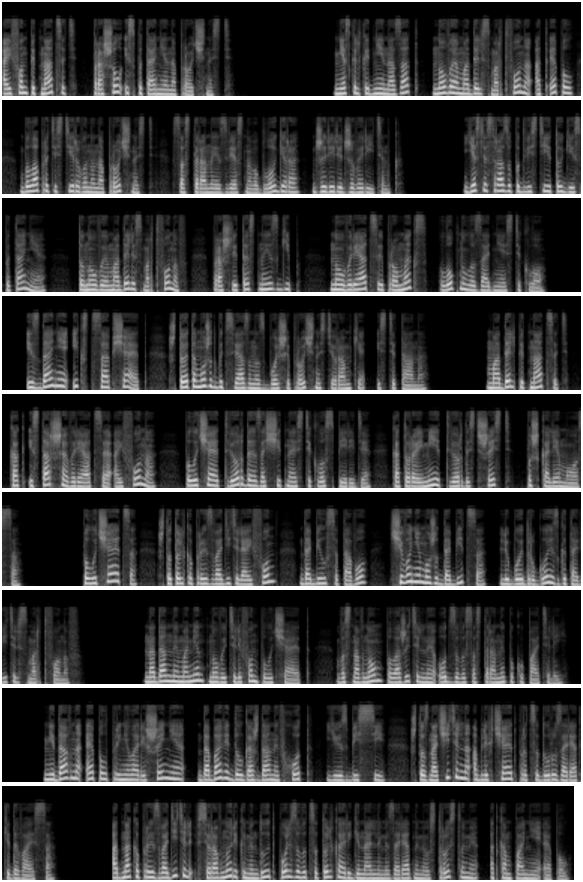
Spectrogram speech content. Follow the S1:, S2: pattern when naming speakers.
S1: iPhone 15 прошел испытание на прочность. Несколько дней назад новая модель смартфона от Apple была протестирована на прочность со стороны известного блогера Джерри Рейтинг. Если сразу подвести итоги испытания, то новые модели смартфонов прошли тест на изгиб, но у вариации Pro Max лопнуло заднее стекло. Издание X сообщает, что это может быть связано с большей прочностью рамки из титана. Модель 15, как и старшая вариация айфона, получает твердое защитное стекло спереди, которое имеет твердость 6 по шкале Мосса. Получается, что только производитель iPhone добился того, чего не может добиться любой другой изготовитель смартфонов. На данный момент новый телефон получает в основном положительные отзывы со стороны покупателей. Недавно Apple приняла решение добавить долгожданный вход USB-C что значительно облегчает процедуру зарядки девайса. Однако производитель все равно рекомендует пользоваться только оригинальными зарядными устройствами от компании Apple.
